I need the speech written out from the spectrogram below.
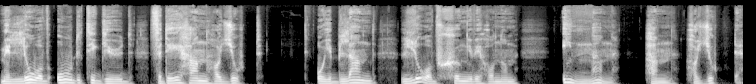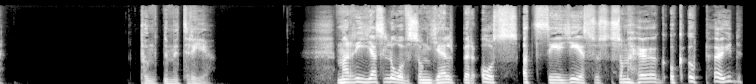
Med lovord till Gud för det han har gjort och ibland lovsjunger vi honom innan han har gjort. Punkt nummer tre. Marias lovsång hjälper oss att se Jesus som hög och upphöjd,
